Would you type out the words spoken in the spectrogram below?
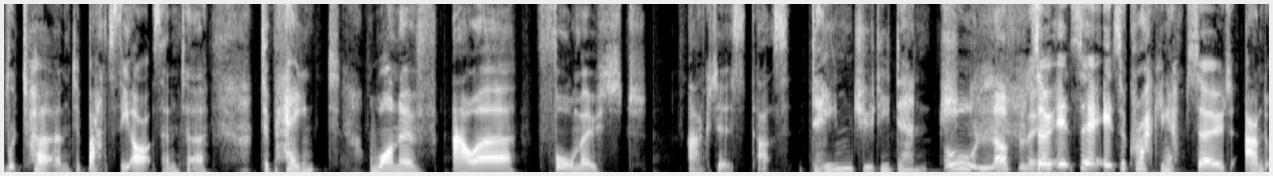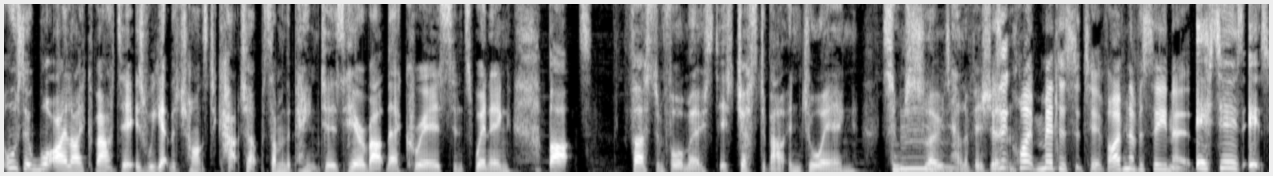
return to Battersea Art Centre to paint one of our foremost actors. That's Dame Judi Dench. Oh, lovely. So it's a it's a cracking episode, and also what I like about it is we get the chance to catch up with some of the painters, hear about their careers since winning. But first and foremost, it's just about enjoying some slow hmm. television. is it quite meditative? I've never seen it. It is. It's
